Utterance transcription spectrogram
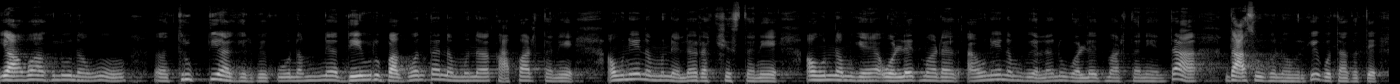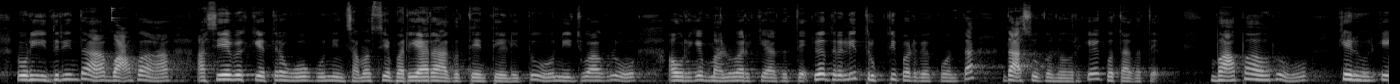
ಯಾವಾಗಲೂ ನಾವು ತೃಪ್ತಿಯಾಗಿರಬೇಕು. ನಮ್ಮನ್ನ ದೇವರು ಭಗವಂತ ನಮ್ಮನ್ನು ಕಾಪಾಡ್ತಾನೆ. ಅವನೇ ನಮ್ಮನ್ನೆಲ್ಲ ರಕ್ಷಿಸ್ತಾನೆ. ಅವನು ನಮಗೆ ಒಳ್ಳೇದು ಮಾಡ, ಅವನೇ ನಮ್ಗೆ ಎಲ್ಲನೂ ಒಳ್ಳೇದು ಮಾಡ್ತಾನೆ ಅಂತ ದಾಸೋಗನವ್ರಿಗೆ ಗೊತ್ತಾಗುತ್ತೆ. ನೋಡಿ, ಇದರಿಂದ ಬಾಬಾ ಆ ಸೇವಕಿ ಹತ್ರ ಹೋಗು ನಿನ್ನ ಸಮಸ್ಯೆ ಪರಿಹಾರ ಆಗುತ್ತೆ ಅಂತ ಹೇಳಿದ್ದು ನಿಜವಾಗ್ಲೂ ಅವರಿಗೆ ಮನವರಿಕೆ ಆಗುತ್ತೆ. ಇರೋದ್ರಲ್ಲಿ ತೃಪ್ತಿ ಪಡಬೇಕು ಅಂತ ದಾಸೋಗನವ್ರಿಗೆ ಗೊತ್ತಾಗುತ್ತೆ. ಬಾಬಾ ಅವರು ಕೆಲವ್ರಿಗೆ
